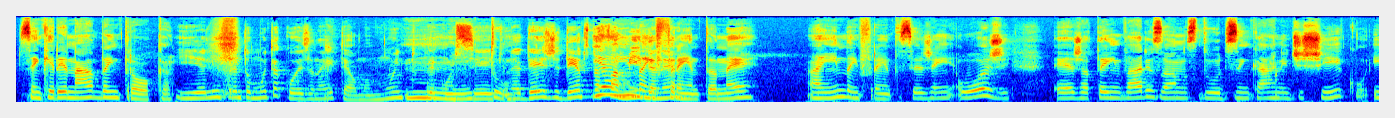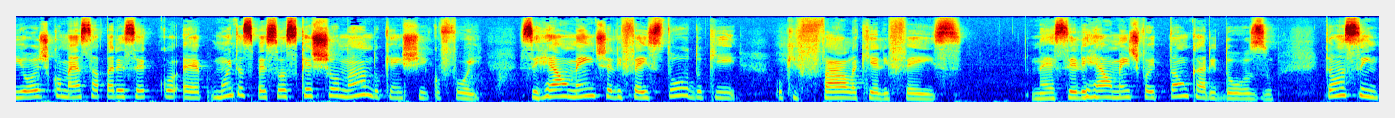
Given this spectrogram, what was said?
sem querer nada em troca. E ele enfrentou muita coisa, né, Thelma? Muito, Muito. preconceito, né? Desde dentro da e família, ainda né? enfrenta, né? Ainda enfrenta. Se a gente, hoje eh, já tem vários anos do desencarne de Chico e hoje começa a aparecer eh, muitas pessoas questionando quem Chico foi, se realmente ele fez tudo que o que fala que ele fez, né? Se ele realmente foi tão caridoso. Então assim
